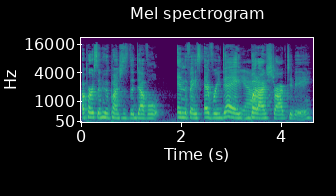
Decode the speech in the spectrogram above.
a person who punches the devil in the face every day, Yeah. but I strive to be.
